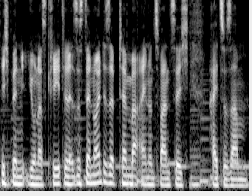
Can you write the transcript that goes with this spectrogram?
Ich bin Jonas Kretel, es ist der 9. September 21. Hi zusammen.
